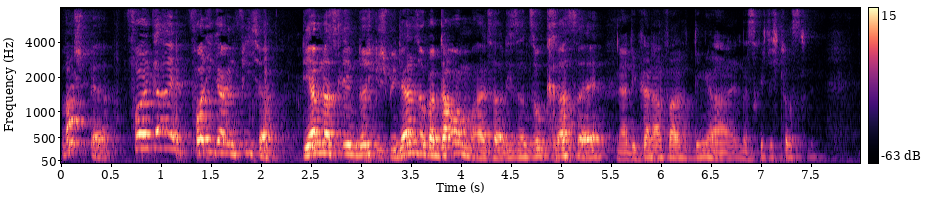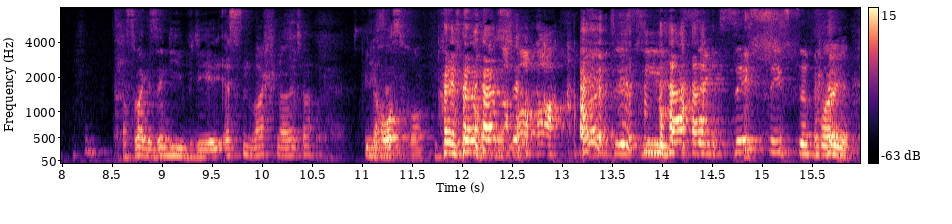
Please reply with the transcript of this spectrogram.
Waschbär. Voll geil. Voll die geilen Viecher. Die haben das Leben durchgespielt. Die haben sogar Daumen, Alter. Die sind so krass, ey. Ja, die können einfach Dinge halten, das ist richtig lustig. Hast du mal gesehen, die, wie die Essen waschen, Alter? Wie eine Hausfrau. Heute ist die sexistischste Folge.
